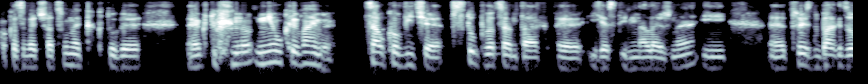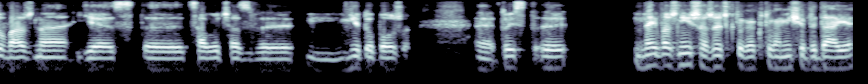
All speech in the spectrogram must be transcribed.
okazywać szacunek, który, który no, nie ukrywajmy, całkowicie w stu procentach jest im należny i co jest bardzo ważne, jest cały czas w mm, niedoborze. E, to jest najważniejsza rzecz, która, która mi się wydaje,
